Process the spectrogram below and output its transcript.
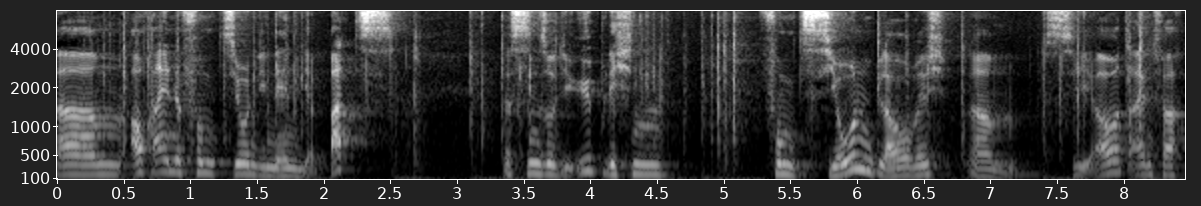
ähm, auch eine Funktion, die nennen wir buts. Das sind so die üblichen Funktionen, glaube ich. Ähm, out einfach.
